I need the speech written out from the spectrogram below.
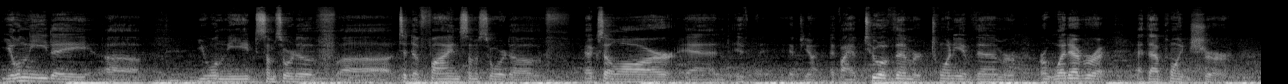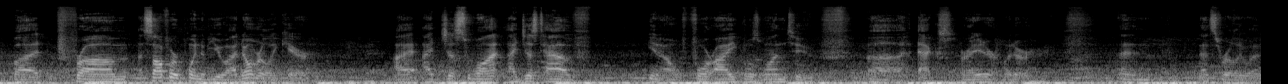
you'll need a uh, you will need some sort of uh, to define some sort of XLR, and if if you if I have two of them or twenty of them or or whatever at that point, sure. But from a software point of view, I don't really care. I, I just want I just have you know for i equals one to uh, x right or whatever, and that's really what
